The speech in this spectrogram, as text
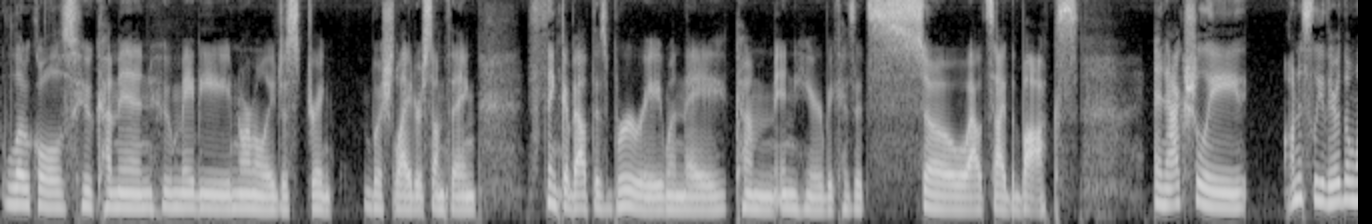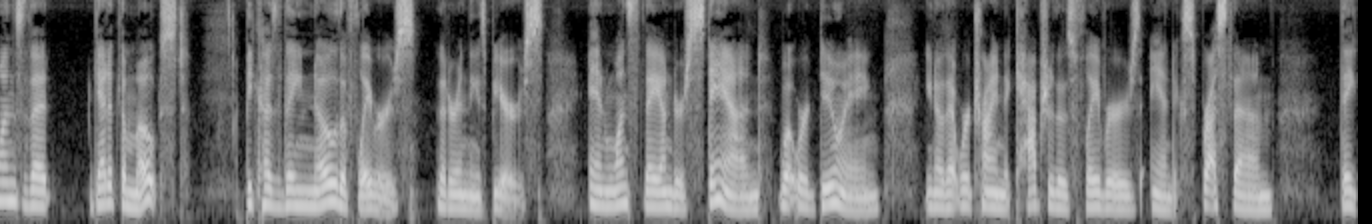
locals who come in who maybe normally just drink Busch Light or something think about this brewery when they come in here because it's so outside the box. And actually, honestly, they're the ones that get it the most because they know the flavors that are in these beers. And once they understand what we're doing, you know, that we're trying to capture those flavors and express them, they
